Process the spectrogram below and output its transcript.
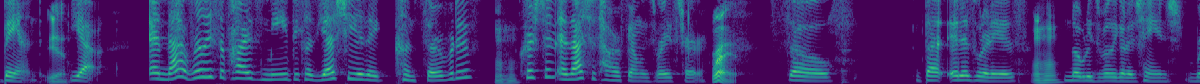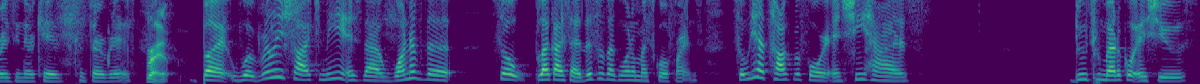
banned. Yeah. Yeah. And that really surprised me because yes, she is a conservative Mhm. Christian and that's just how her family's raised her. Right. So that it is what it is. hmm Nobody's really going to change raising their kids conservative. Right. But what really shocked me is that one of the so like I said, this was like one of my school friends. So we had talked before and she has due to medical issues,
